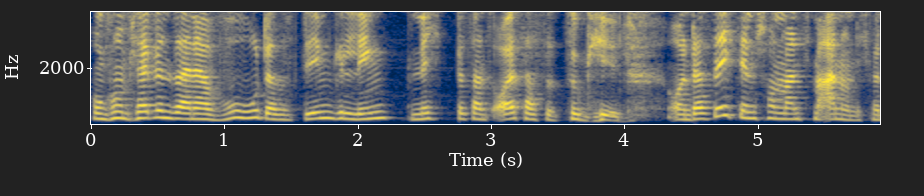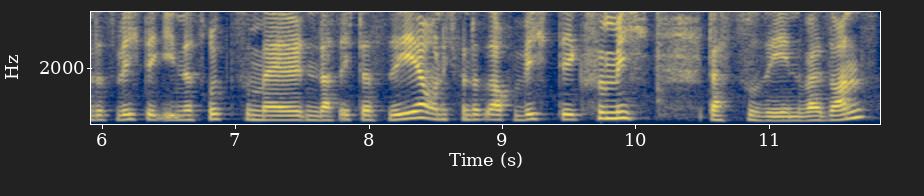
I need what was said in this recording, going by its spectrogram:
und komplett in seiner Wut, dass es dem gelingt, nicht bis ans Äußerste zu gehen. Und das sehe ich den schon manchmal an und ich finde es wichtig, ihnen das rückzumelden, dass ich das sehe und ich finde es auch wichtig für mich, das zu sehen, weil sonst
